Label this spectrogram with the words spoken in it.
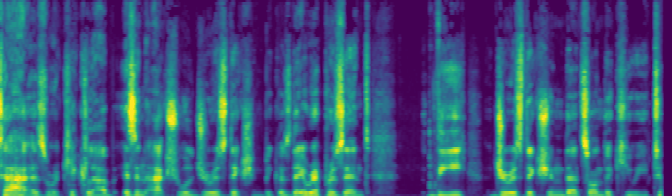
Taz or Kiklabb is an actual jurisdiction because they represent the jurisdiction that's on the QE2.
